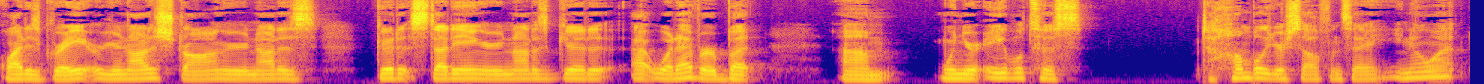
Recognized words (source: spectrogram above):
quite as great, or you're not as strong, or you're not as good at studying, or you're not as good at, at whatever. But um, when you're able to to humble yourself and say, you know what,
